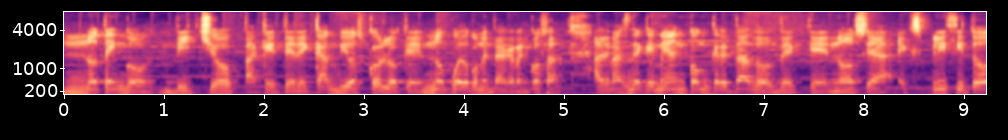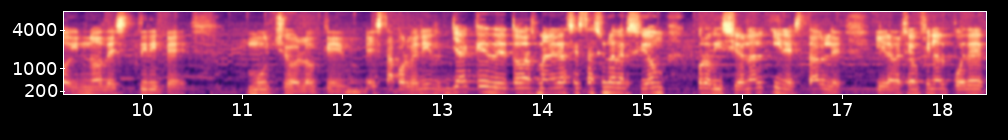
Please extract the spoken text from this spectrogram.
no tengo dicho paquete de cambios, con lo que no puedo comentar gran cosa. Además de que me han concretado de que no sea explícito y no destripe mucho lo que está por venir, ya que de todas maneras esta es una versión provisional inestable y la versión final puede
